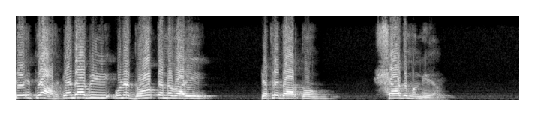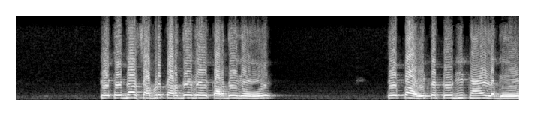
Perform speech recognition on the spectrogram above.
ਤੇ ਇਤਿਹਾਸ ਕਹਿੰਦਾ ਵੀ ਉਹਨੇ ਦੋ ਤਿੰਨ ਵਾਰੀ ਜਥੇਦਾਰ ਤੋਂ ਸ਼ਾਦ ਮੰਗਿਆ। ਤੇ ਇਦਾਂ ਸਫ਼ਰ ਕਰਦੇ ਗਏ ਕਰਦੇ ਗਏ ਤੇ ਭਾਈ ਕੱਟੂ ਜੀ ਕਹਿਣ ਲੱਗੇ,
